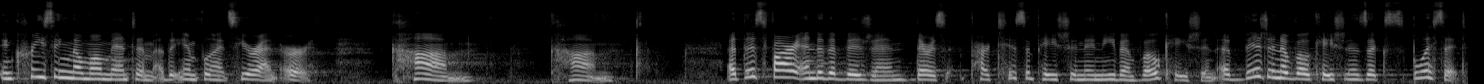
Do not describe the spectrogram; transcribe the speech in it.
increasing the momentum of the influence here on earth. Come, come. At this far end of the vision, there's participation and even vocation. A vision of vocation is explicit,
